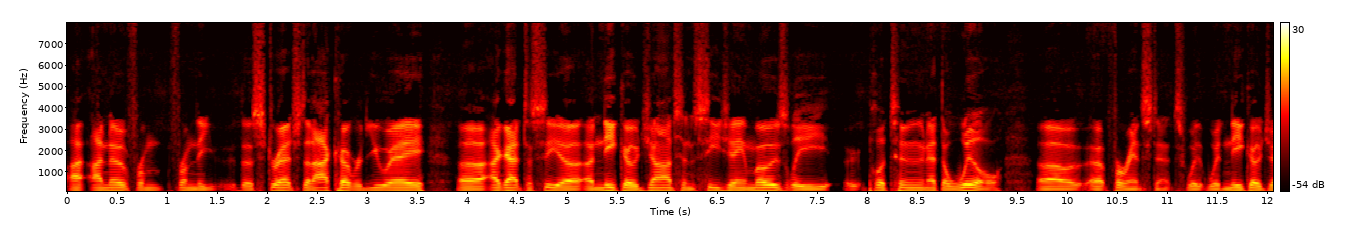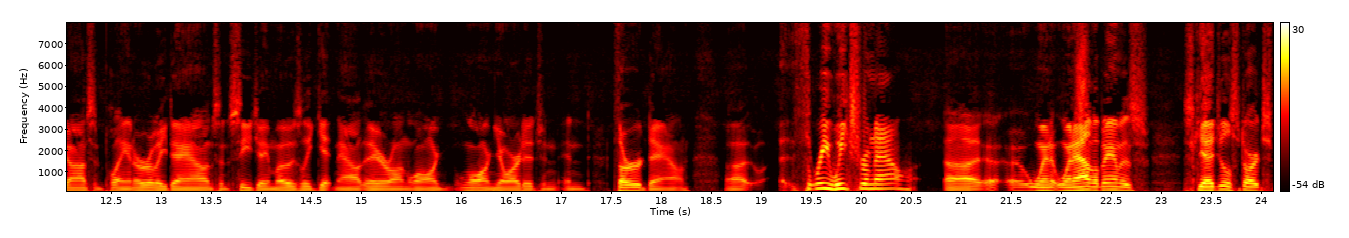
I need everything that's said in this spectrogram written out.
I, I know from from the the stretch that I covered UA, uh, I got to see a, a Nico Johnson, C.J. Mosley uh, platoon at the will. Uh, uh, for instance, with with Nico Johnson playing early downs and C.J. Mosley getting out there on long long yardage and, and third down. Uh, three weeks from now, uh, when when Alabama's schedule starts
